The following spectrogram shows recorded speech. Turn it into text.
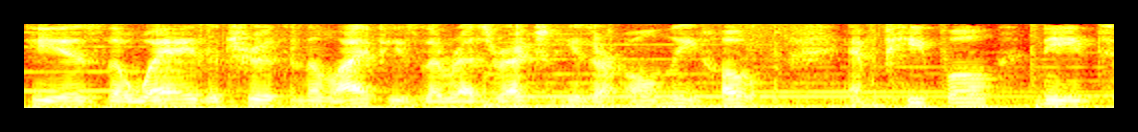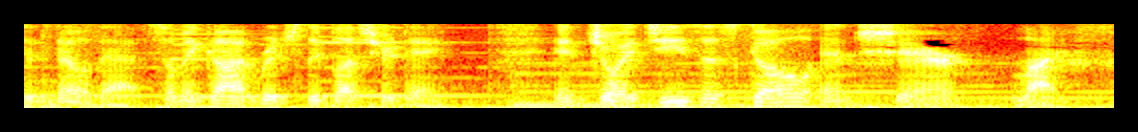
He is the way, the truth, and the life. He's the resurrection. He's our only hope. And people need to know that. So may God richly bless your day. Enjoy Jesus. Go and share life.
